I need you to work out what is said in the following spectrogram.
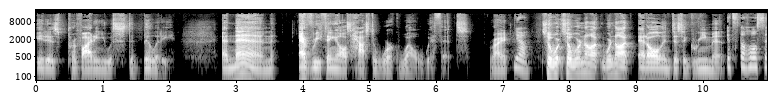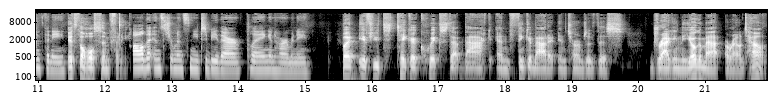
it is providing you with stability. And then everything else has to work well with it, right? Yeah. So we're so we're not we're not at all in disagreement. It's the whole symphony. It's the whole symphony. All the instruments need to be there playing in harmony. But if you t- take a quick step back and think about it in terms of this dragging the yoga mat around town,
